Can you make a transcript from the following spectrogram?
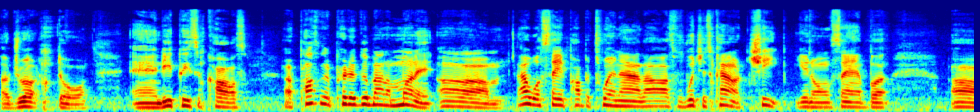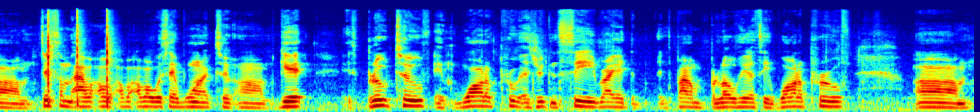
a drugstore, and these pieces cost approximately a pretty good amount of money. Um, I would say probably twenty nine dollars, which is kind of cheap, you know what I'm saying. But um, this something I, I, I've always said wanted to um get. It's Bluetooth. It's waterproof, as you can see right at the, at the bottom below here. It's waterproof. Um,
